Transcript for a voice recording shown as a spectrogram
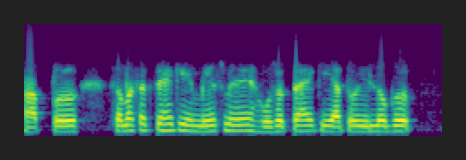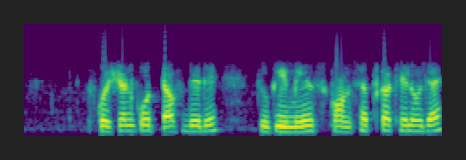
आप समझ सकते हैं कि मेंस में हो सकता है कि या तो ये लोग क्वेश्चन को टफ दे दे, क्योंकि मेंस कॉन्सेप्ट का खेल हो जाए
